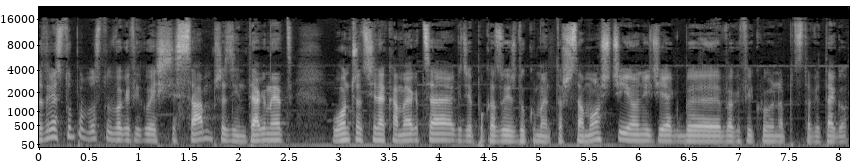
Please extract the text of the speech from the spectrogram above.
Natomiast tu po prostu weryfikujesz się sam przez internet, łącząc się na kamerce, gdzie pokazujesz dokument tożsamości i oni cię jakby weryfikują na podstawie tego.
